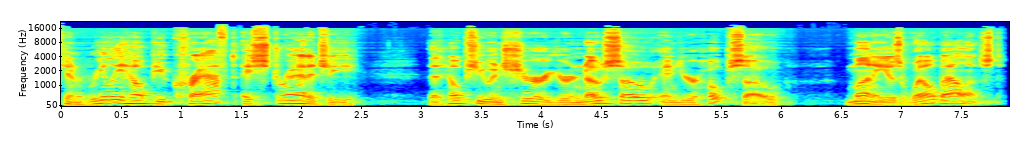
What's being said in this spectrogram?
can really help you craft a strategy that helps you ensure your know so and your hope so money is well balanced,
